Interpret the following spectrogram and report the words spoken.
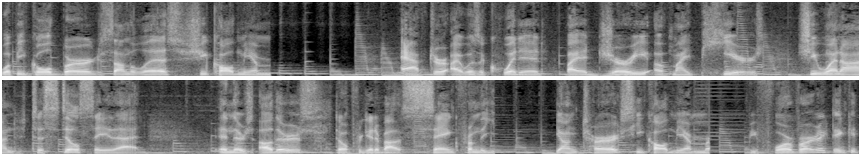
Whoopi Goldberg's on the list. She called me a after I was acquitted by a jury of my peers. She went on to still say that. And there's others. Don't forget about Cenk from the Young Turks. He called me a mur- before verdict and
